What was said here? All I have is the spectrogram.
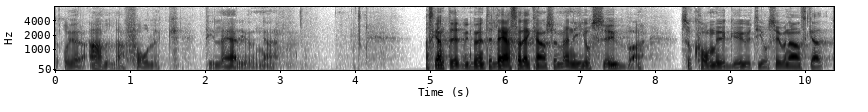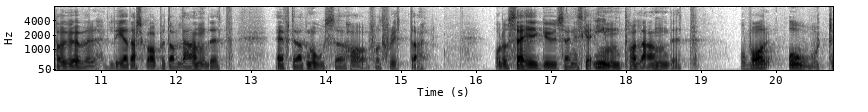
och gör alla folk till lärjungar. Jag ska inte, vi behöver inte läsa det kanske, men i Josua så kommer Gud till Josua när han ska ta över ledarskapet av landet efter att Mose har fått flytta. Och då säger Gud så här, ni ska inta landet och var ort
